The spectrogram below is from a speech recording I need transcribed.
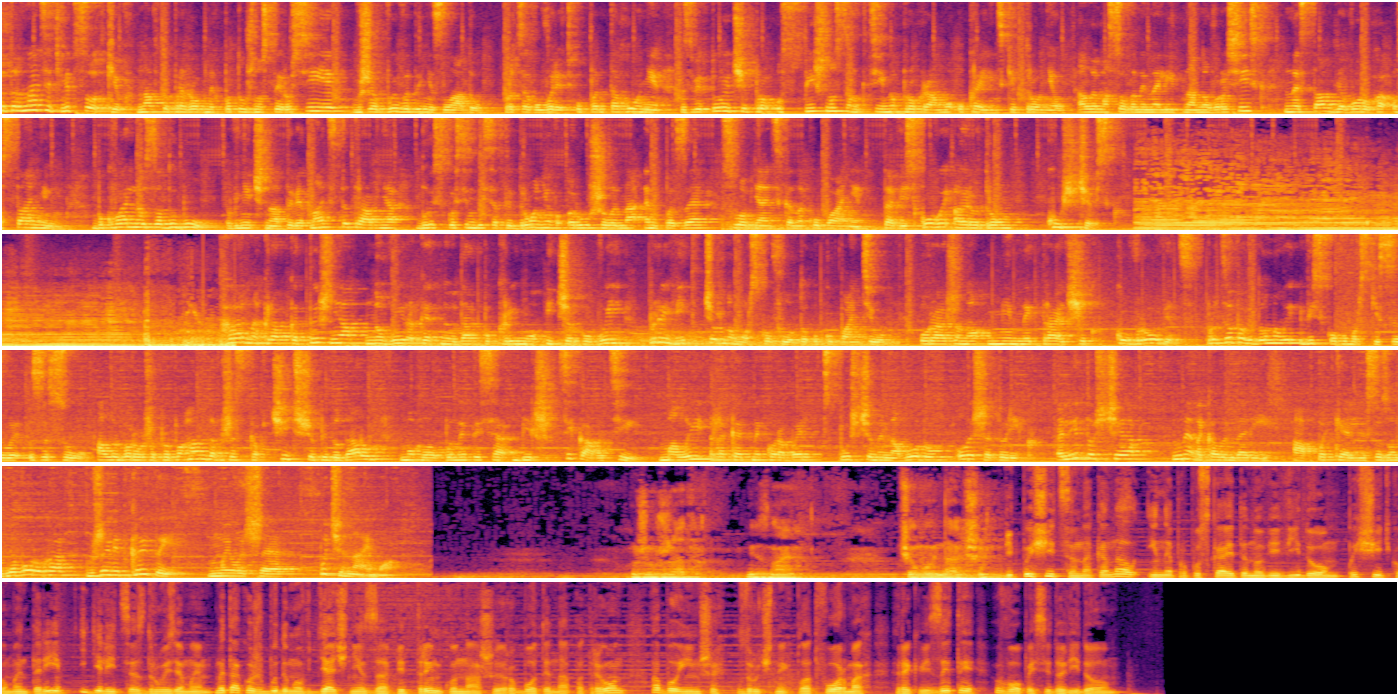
14% нафтоприробних потужностей Росії вже виведені з ладу. Про це говорять у Пентагоні, звітуючи про успішну санкційну програму українських дронів. Але масований наліт на новоросійськ не став для ворога останнім. Буквально за добу, в ніч на 19 травня, близько 70 дронів рушили на НПЗ Слов'янська на Кубані та військовий аеродром Кущевськ. Тижня, новий ракетний удар по Криму і черговий привіт Чорноморського флоту окупантів. Уражено мінний тральщик Ковровець. Про це повідомили військово-морські сили ЗСУ. Але ворожа пропаганда вже скавчить, що під ударом могла опинитися більш цікава ціль. Малий ракетний корабель спущений на воду лише торік. Літо ще не на календарі, а пекельний сезон для ворога вже відкритий. Ми лише починаємо. Жужжат. Не знаю, що буде далі. Підпишіться на канал і не пропускайте нові відео. Пишіть коментарі і діліться з друзями. Ми також будемо вдячні за підтримку нашої роботи на Patreon або інших зручних платформах. Реквізити в описі до відео.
